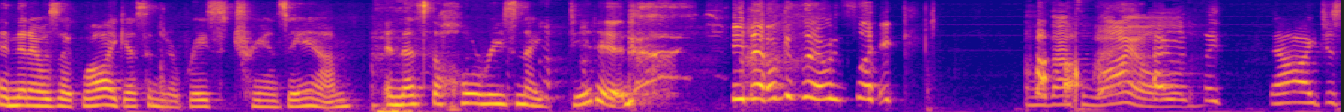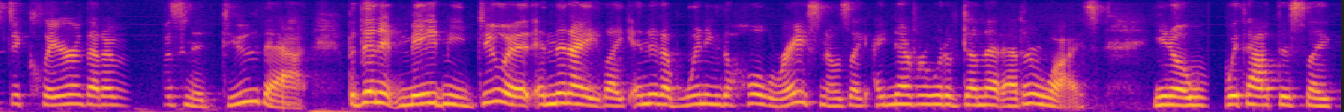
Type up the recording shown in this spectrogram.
And then I was like, well, I guess I'm going to race the Trans Am. And that's the whole reason I did it. you know, because I was like, oh that's wild I was like, now I just declare that I was going to do that. But then it made me do it. And then I like ended up winning the whole race. And I was like, I never would have done that otherwise. You know, without this like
